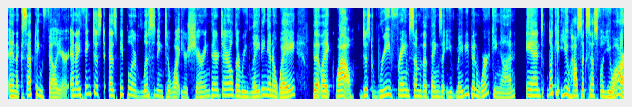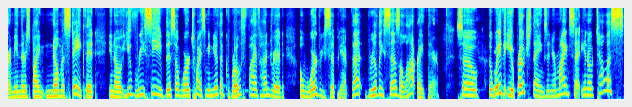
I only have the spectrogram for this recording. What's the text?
and accepting failure. And I think just as people are listening to what you're sharing there, Darrell, they're relating in a way that, like, wow, just reframe some of the things that you've maybe been working on and look at you how successful you are. I mean there's by no mistake that you know you've received this award twice. I mean you're the growth 500 award recipient. That really says a lot right there. So the way that you approach things and your mindset you know tell us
